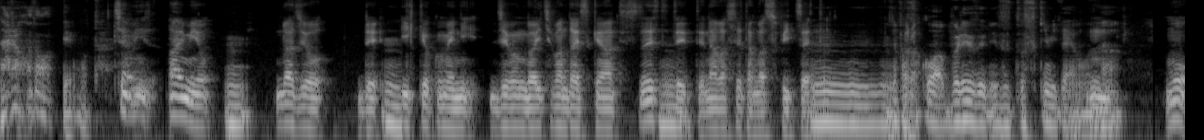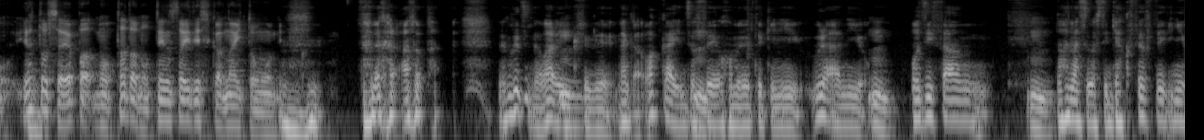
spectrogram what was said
なるほどって思った。ちなみに、あいみょん、うん。ラジオでうん1曲目に自分が一番大好きなアーティストですって言って流してたのがスピッツやうった。ん。やっぱそこはブレずにずっと好きみたいなもんな。もう、やとしたらやっぱもうただの天才でしかないと思うね。だからあの、野口の悪い癖で、なんか若い女性を褒めるときに、裏にうん。おじさんうん。の話をして逆説的に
